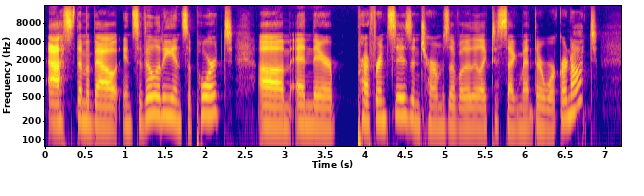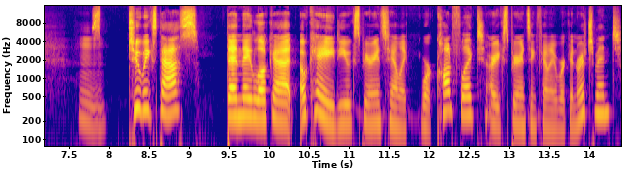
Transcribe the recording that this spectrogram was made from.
asked them about incivility and support um, and their preferences in terms of whether they like to segment their work or not. Hmm. Two weeks pass. Then they look at okay, do you experience family work conflict? Are you experiencing family work enrichment?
